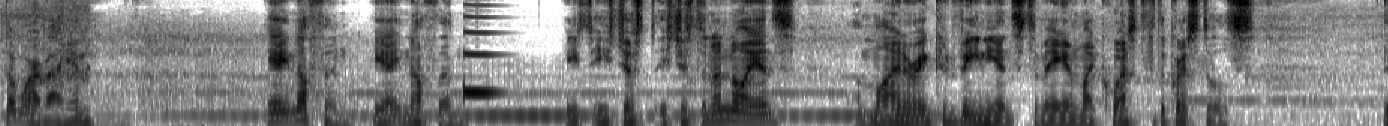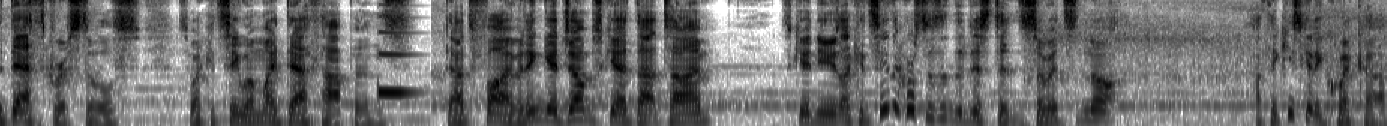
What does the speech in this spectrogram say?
Don't worry about him. He ain't nothing. He ain't nothing. He's, he's just he's just an annoyance, a minor inconvenience to me in my quest for the crystals the death crystals, so I can see when my death happens. Down to five. I didn't get jump scared that time. It's good news. I can see the crystals at the distance, so it's not... I think he's getting quicker.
